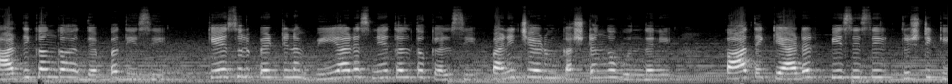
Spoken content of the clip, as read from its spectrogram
ఆర్థికంగా దెబ్బతీసి కేసులు పెట్టిన బీఆర్ఎస్ నేతలతో కలిసి పనిచేయడం కష్టంగా ఉందని పాత క్యాడర్ పీసీసీ దృష్టికి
